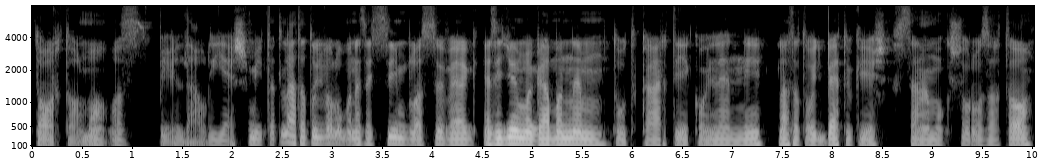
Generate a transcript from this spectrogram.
tartalma az például ilyesmi. Tehát látható, hogy valóban ez egy szimpla szöveg, ez így önmagában nem tud kártékony lenni. Látható, hogy betűk és számok sorozata.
